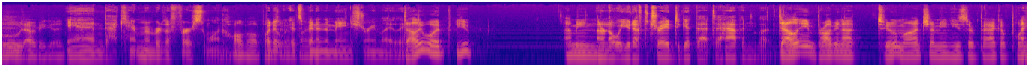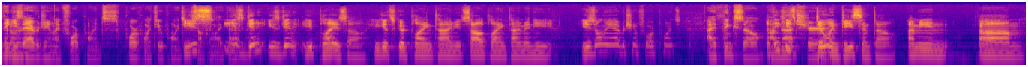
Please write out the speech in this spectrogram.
Ooh, that would be good. and I can't remember the first one, Caldwell, Pope, but it, a good it's player. been in the mainstream lately. Delly would he? I mean, I don't know what you'd have to trade to get that to happen, but Delly probably not too much. I mean, he's their backup point. I think he's averaging like four points, four point two points or He's something like that. he's getting he's getting he plays though. He gets good playing time. He's solid playing time, and he he's only averaging four points. I think so. I think he's sure. doing decent though. I mean, um,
